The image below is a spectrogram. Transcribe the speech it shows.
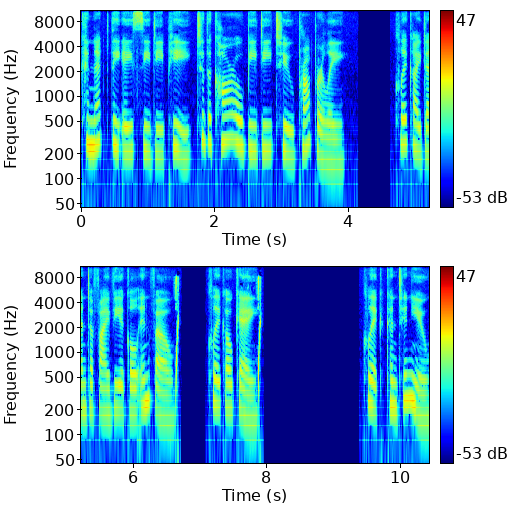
Connect the ACDP to the car OBD2 properly. Click Identify Vehicle Info. Click OK. Click Continue.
